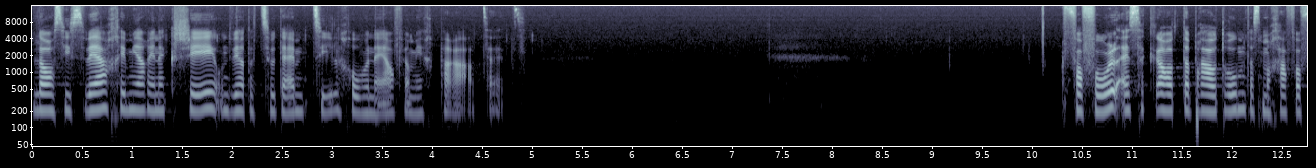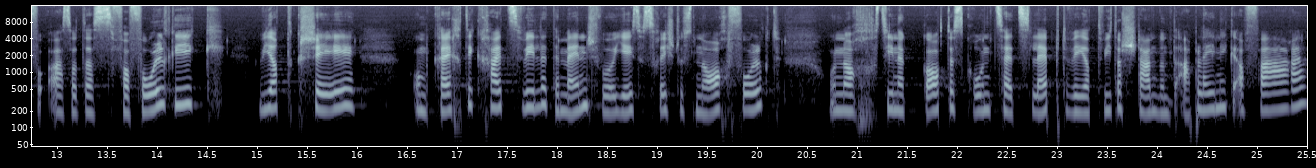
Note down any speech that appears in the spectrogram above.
lasse sein Werk in mir geschehen und werde zu dem Ziel kommen, das er für mich parat hat. Verfol es geht aber auch darum, dass, man kann, also dass Verfolgung wird geschehen um Gerechtigkeitswillen. Der Mensch, der Jesus Christus nachfolgt und nach seinen Gottesgrundsätzen lebt, wird Widerstand und Ablehnung erfahren.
